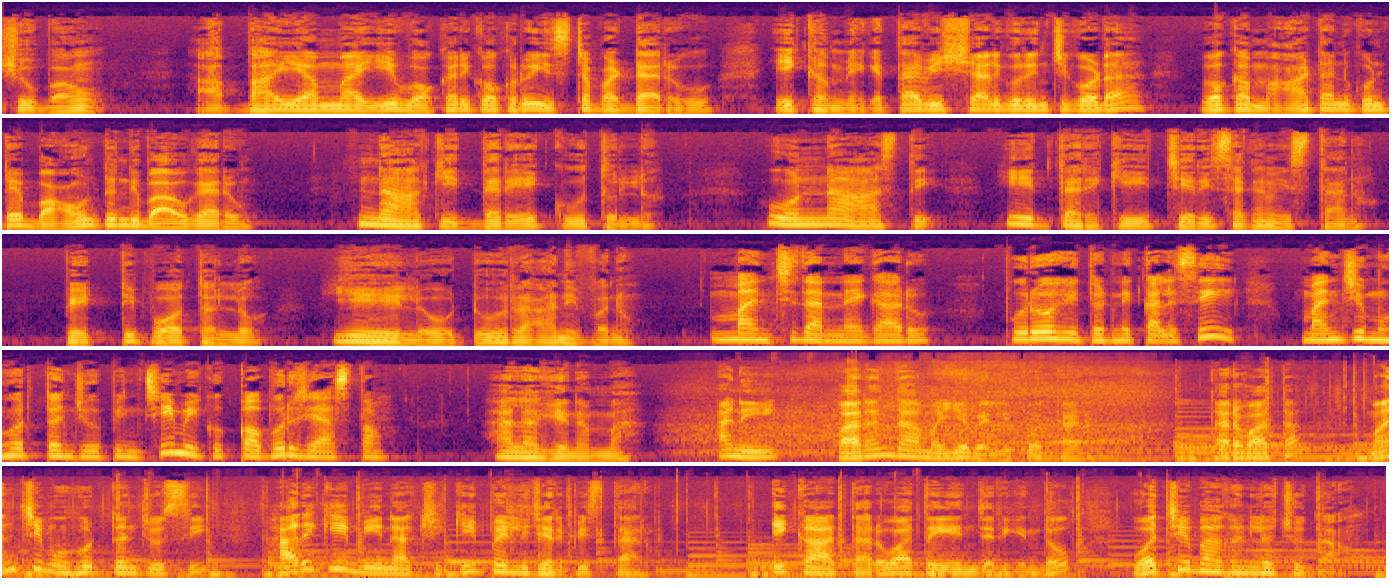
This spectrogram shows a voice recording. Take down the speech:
శుభం అబ్బాయి అమ్మాయి ఒకరికొకరు ఇష్టపడ్డారు. ఇక మిగతా విషయాల గురించి కూడా ఒక మాట అనుకుంటే బావుంటుంది బావుగారు. నాకిద్దరే కూతుళ్ళు. ఉన్న ఆస్తి ఇద్దరికీ చెరిసగం ఇస్తాను. పెట్టిపోతల్లో ఏ లోటు రానివ్వను. మంచిదన్నయ్య గారు పురోహితుడిని కలిసి మంచి ముహూర్తం చూపించి మీకు కబురు చేస్తాం. అలాగేనమ్మా అని పరందామయ్య వెళ్ళిపోతాడు. తర్వాత మంచి ముహూర్తం చూసి హరికి మీనాక్షికి పెళ్ళి జరిపిస్తారు. ఇక ఆ తరువాత ఏం జరిగిందో వచ్చే భాగంలో చూద్దాం.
